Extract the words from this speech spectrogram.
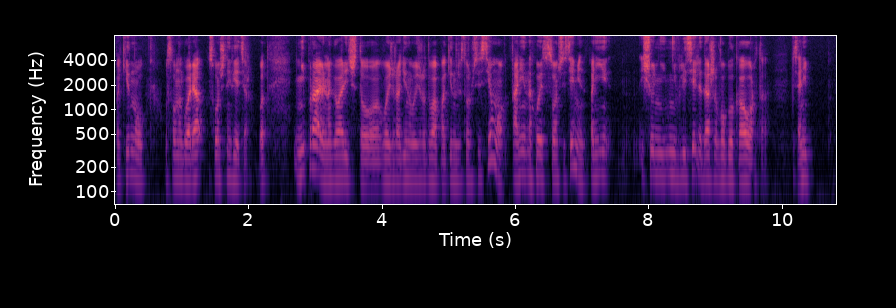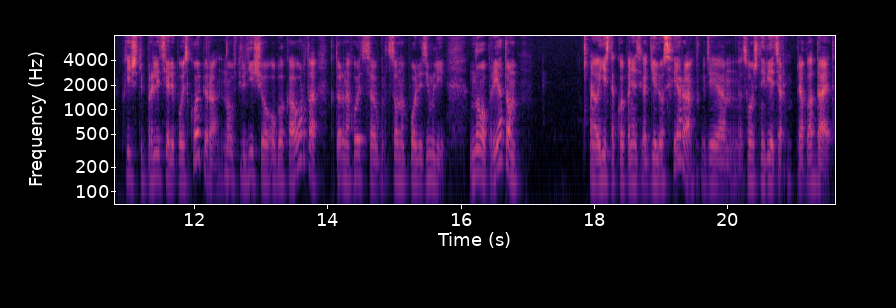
покинул, условно говоря, солнечный ветер. Вот неправильно говорить, что Voyager 1 и Voyager 2 покинули Солнечную систему, они находятся в Солнечной системе, они еще не, не влетели даже в облако Орта. То есть они практически пролетели поиск Копера, но впереди еще облако Орта, которое находится в гравитационном поле Земли. Но при этом есть такое понятие, как гелиосфера, где солнечный ветер преобладает.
